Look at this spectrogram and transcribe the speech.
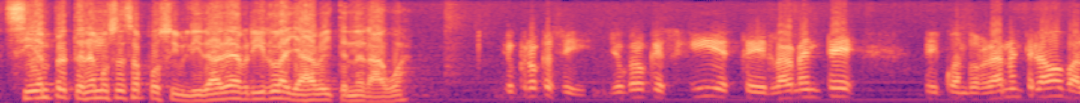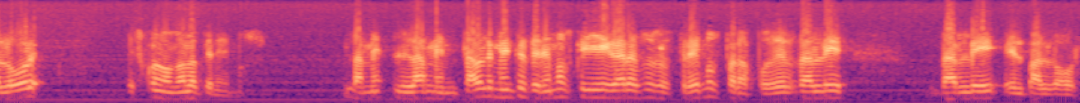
siempre tenemos esa posibilidad de abrir la llave y tener agua. Yo creo que sí, yo creo que sí, este, realmente eh, cuando realmente le damos valor es cuando no la tenemos. lamentablemente tenemos que llegar a esos extremos para poder darle darle el valor.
